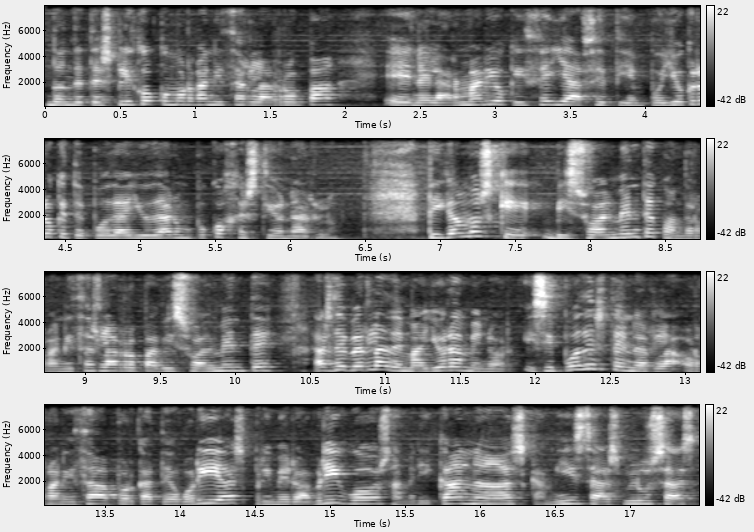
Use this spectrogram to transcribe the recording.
donde te explico cómo organizar la ropa en el armario que hice ya hace tiempo. Yo creo que te puede ayudar un poco a gestionarlo. Digamos que visualmente, cuando organizas la ropa visualmente, has de verla de mayor a menor y si puedes tenerla organizada por categorías, primero abrigos, americanas, camisas, blusas,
